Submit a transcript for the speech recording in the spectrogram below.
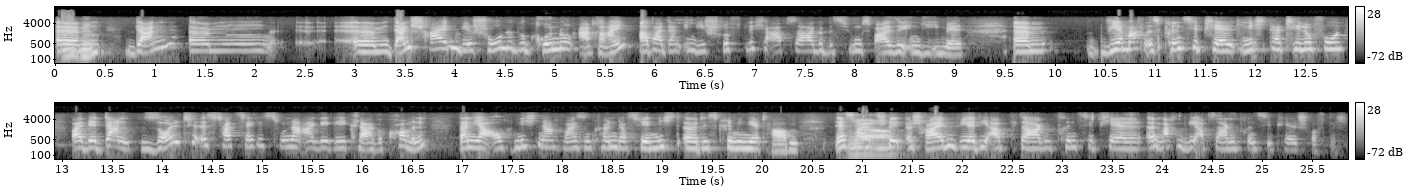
ähm, mhm. dann, ähm, ähm, dann schreiben wir schon eine Begründung rein, aber dann in die schriftliche Absage beziehungsweise in die E-Mail. Ähm, wir machen es prinzipiell nicht per Telefon, weil wir dann, sollte es tatsächlich zu einer AGG-Klage kommen, dann ja auch nicht nachweisen können, dass wir nicht äh, diskriminiert haben. Deshalb ja. sch schreiben wir die Absagen prinzipiell, äh, machen wir die Absagen prinzipiell schriftlich.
